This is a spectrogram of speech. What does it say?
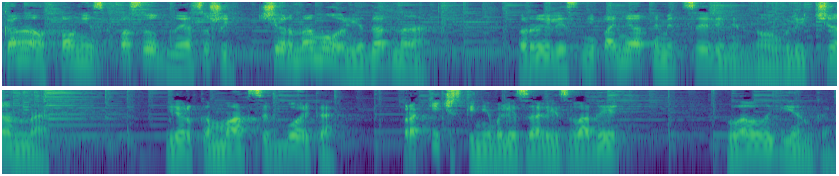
канал, вполне способный осушить Черноморье до дна. Рыли с непонятными целями, но увлеченно. Юрка, Макс и Борька практически не вылезали из воды, плавал и Генка.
